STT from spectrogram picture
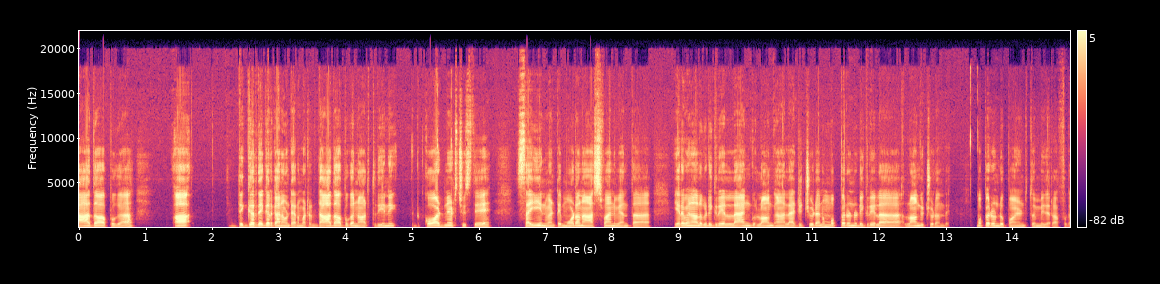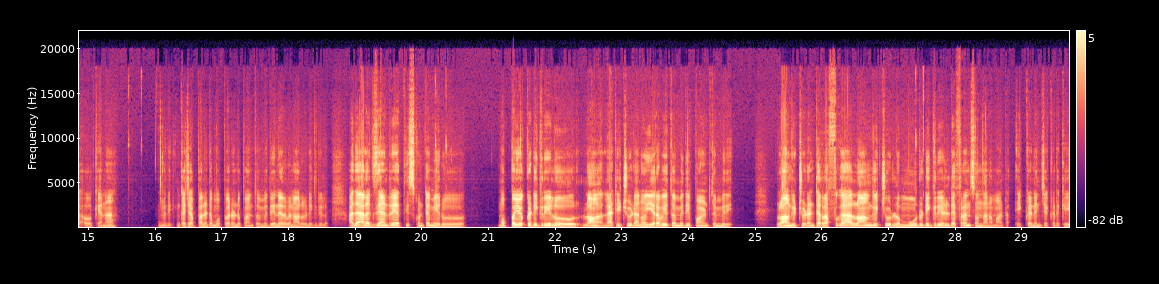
దాదాపుగా దగ్గర దగ్గరగానే ఉంటాయి అనమాట దాదాపుగా నార్త్. దీని కోఆర్డినేట్స్ చూస్తే సైన్ అంటే మోడర్న్ ఆస్వాన్వి ఎంత? ఇరవై నాలుగు డిగ్రీల లాంగ్ లాంగ్ లాటిట్యూడ్ అని ముప్పై రెండు డిగ్రీల లాంగిట్యూడ్ ఉంది. ముప్పై రెండు పాయింట్ తొమ్మిది రఫ్గా ఓకేనా? ఇది ఇంకా చెప్పాలంటే ముప్పై రెండు పాయింట్ తొమ్మిది ఇరవై నాలుగు డిగ్రీలు. అదే అలెగ్జాండ్రియా తీసుకుంటే మీరు ముప్పై ఒక్క డిగ్రీలు లాంగ్ లాటిట్యూడ్ అను ఇరవై తొమ్మిది పాయింట్ తొమ్మిది లాంగిట్యూడ్ అంటే రఫ్గా లాంగిట్యూడ్లో మూడు డిగ్రీల డిఫరెన్స్ ఉందన్నమాట ఇక్కడి నుంచి ఇక్కడికి.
